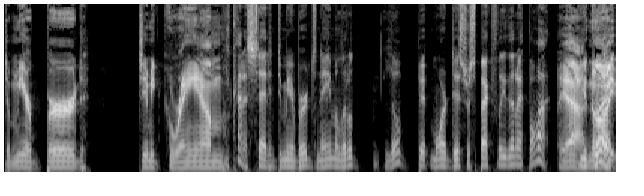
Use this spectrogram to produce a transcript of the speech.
Damiere Byrd, Jimmy Graham. You kind of said Damiere Byrd's name a little, little bit more disrespectfully than I thought. Yeah, You no, could. I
